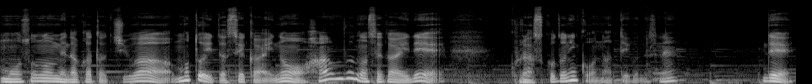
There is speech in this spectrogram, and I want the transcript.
もうそのメダカたちは元いた世界の半分の世界で暮らすことにこうなっていくんですね。で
